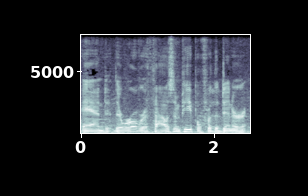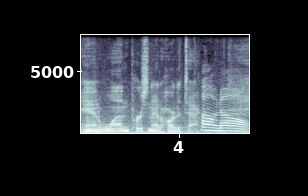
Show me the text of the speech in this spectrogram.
and there were over a thousand people for the dinner, and one person had a heart attack. Oh, no.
